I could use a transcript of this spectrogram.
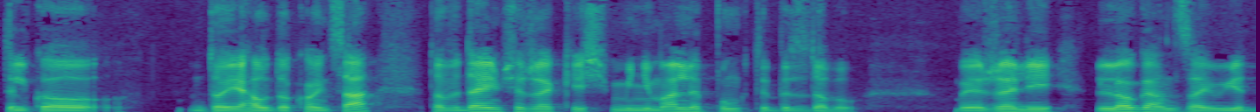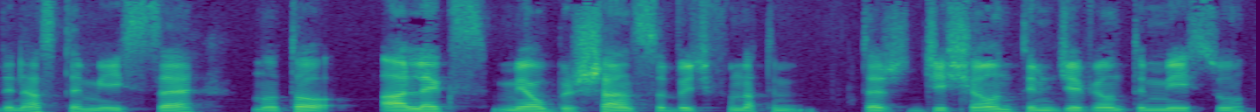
tylko dojechał do końca, to wydaje mi się, że jakieś minimalne punkty by zdobył. Bo jeżeli Logan zajął 11 miejsce, no to Alex miałby szansę być na tym też 10, 9 miejscu,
